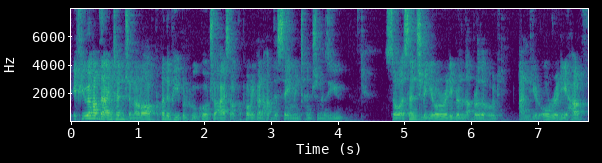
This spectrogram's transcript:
If you have that intention, a lot of other people who go to ISOC are probably going to have the same intention as you. So essentially, you'll already build that brotherhood, and you'll already have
